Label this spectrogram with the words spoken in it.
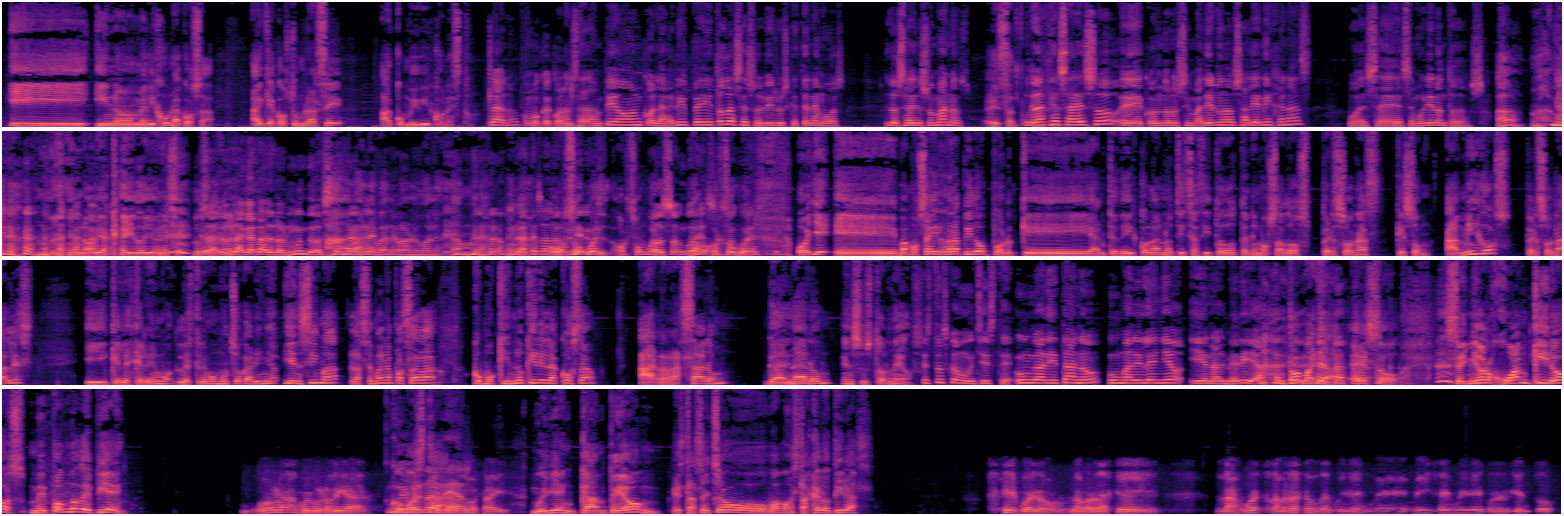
Y, y no, me dijo una cosa, hay que acostumbrarse a convivir con esto. Claro, como que con el sarampión, con la gripe y todos esos virus que tenemos los seres humanos. Exacto. Gracias a eso, eh, cuando nos invadieron los alienígenas, pues eh, se murieron todos. Ah, ah, mira, no había caído yo en eso. Los claro, la guerra de los mundos. Ah, vale, vale, vale, vale. Ah, Claro, gracias a los Orson. Welles, Orson Welles. Orson. Welles, Orson Orson Welles. Welles, sí. Oye, eh, vamos a ir rápido porque antes de ir con las noticias y todo, tenemos a dos personas que son amigos personales y que les queremos, les tenemos mucho cariño. Y encima, la semana pasada, como quien no quiere la cosa, arrasaron, ganaron en sus torneos. Esto es como un chiste. Un gaditano, un madrileño y en Almería. Toma ya, eso. Señor Juan Quirós, me pongo de pie. Hola, muy buenos días. Muy ¿Cómo buenos está? días. ¿Cómo estáis? Muy bien, campeón. Estás hecho, vamos, estás que lo tiras. Sí, bueno, la verdad es que la, verdad es que jugué muy bien, me, me hice muy bien con el viento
